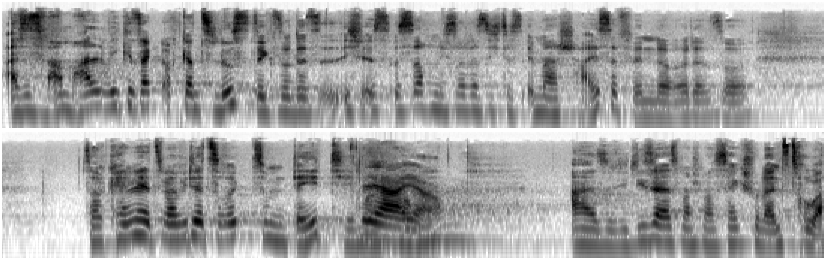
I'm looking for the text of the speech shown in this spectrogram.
Also es war mal, wie gesagt, auch ganz lustig. So, das, ich, es ist auch nicht so, dass ich das immer scheiße finde oder so. So, können wir jetzt mal wieder zurück zum Date-Thema Ja, kommen? ja. Also die Lisa ist manchmal sexual eins drüber.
